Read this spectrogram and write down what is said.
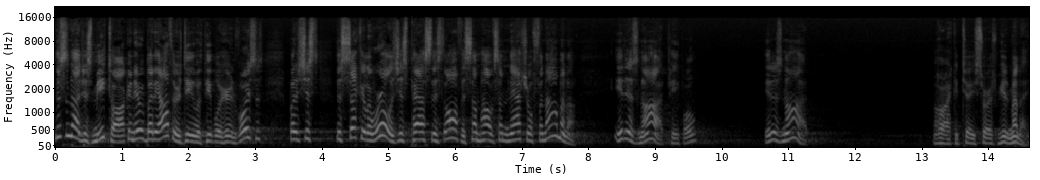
This is not just me talking. Everybody out there is dealing with people who are hearing voices, but it's just the secular world has just passed this off as somehow some natural phenomena. It is not, people. It is not. Oh, I could tell you stories from here to midnight,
